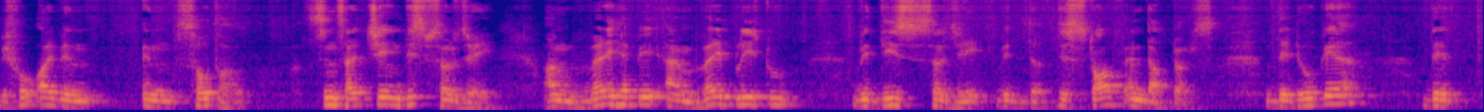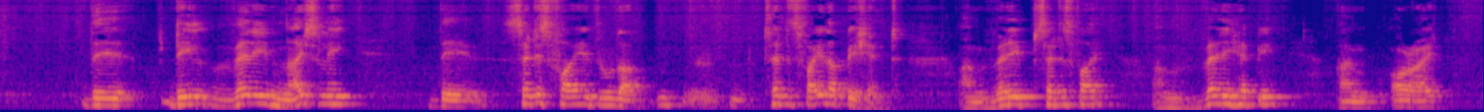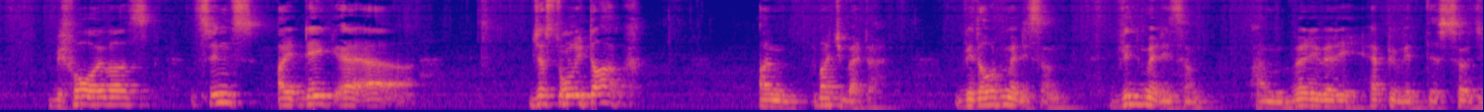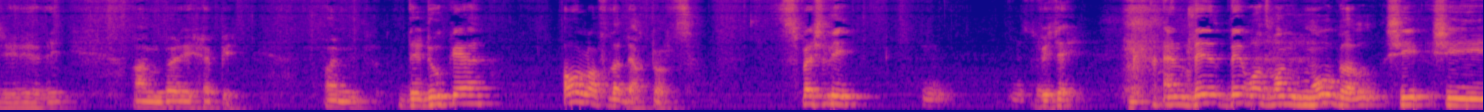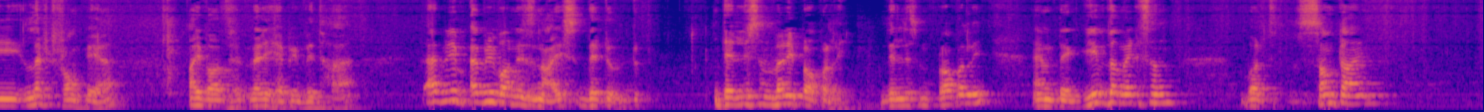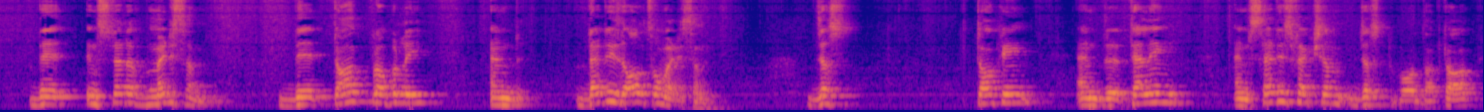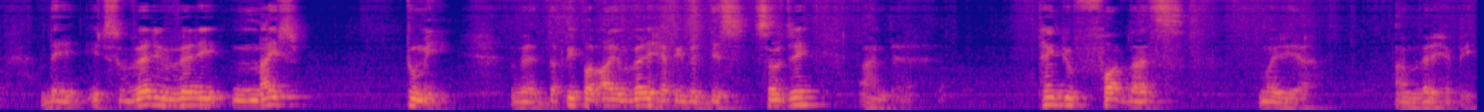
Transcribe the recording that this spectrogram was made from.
Before I've been in Southall, since I changed this surgery, I'm very happy. I'm very pleased to with this surgery with the, this staff and doctors. They do care. They they deal very nicely. They satisfy through the satisfy the patient. I'm very satisfied. I'm very happy. I'm all right. Before I was, since I take uh, uh, just only talk, I'm much better. Without medicine, with medicine, I'm very, very happy with this surgery, really. I'm very happy. And they do care, all of the doctors, especially Mr. Vijay. and there, there was one more girl, she, she left from here. I was very happy with her. Every, everyone is nice, they, do, they listen very properly. They listen properly and they give the medicine, but sometimes they, instead of medicine, they talk properly and that is also medicine. Just talking and uh, telling and satisfaction just about the talk they it's very very nice to me. With the people i am very happy with this surgery and uh, thank you for this my dear. I'm very happy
